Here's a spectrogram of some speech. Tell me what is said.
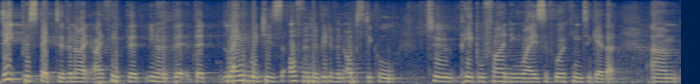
deep perspective, and I, I think that you know that, that language is often a bit of an obstacle to people finding ways of working together. Um,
